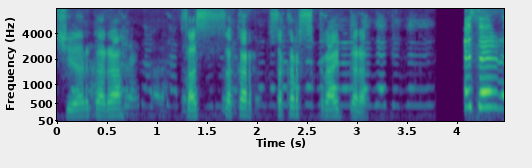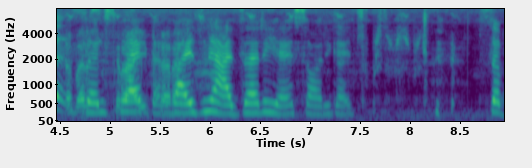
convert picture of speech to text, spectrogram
शेअर करा सकर सबस्क्राईब करा. सर सबस्क्राईब करा. गाईज मी आजारी आहे. Sorry guys sub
